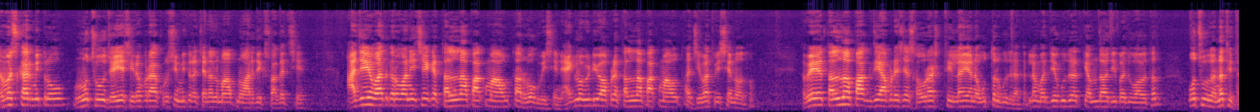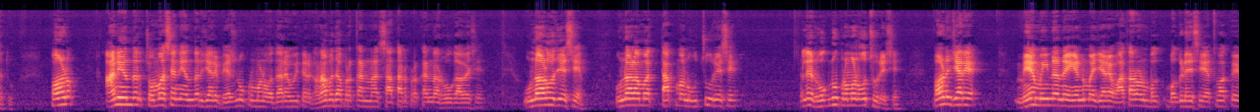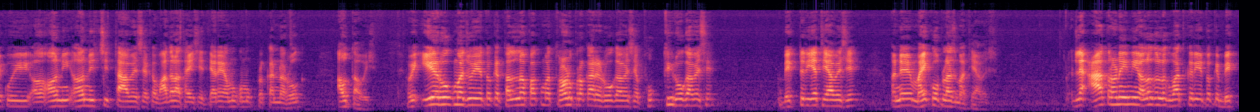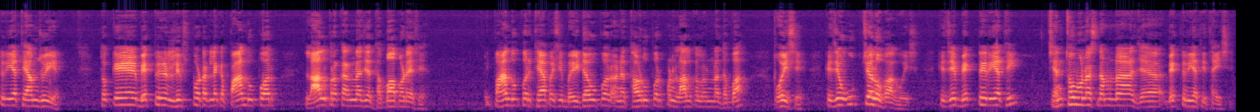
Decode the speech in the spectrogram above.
નમસ્કાર મિત્રો, હું છું જય શિરપરા કૃષિ મિત્ર ચેનલમાં આપનું હાર્દિક સ્વાગત છે. આજે વાત કરવાની છે કે તલના પાકમાં આવતા રોગ વિશેની. આગલો વીડિયો આપણે તલના પાકમાં આવતા જીવાત વિશેનો હતો. હવે તલના પાક જે આપણે છે સૌરાષ્ટ્રથી લઈ અને ઉત્તર ગુજરાત, એટલે મધ્ય ગુજરાત કે અમદાવાદ બાજુ વાવેતર ઓછું નથી થતું. પણ આની અંદર ચોમાસાની અંદર જ્યારે ભેજનું પ્રમાણ વધારે હોય ત્યારે ઘણા બધા પ્રકારના, સાત આઠ પ્રકારના રોગ આવે છે. ઉનાળો જે છે, ઉનાળામાં તાપમાન ઊંચું રહેશે. એટલે રોગનું પ્રમાણ ઓછું રહેશે. પણ જ્યારે મે મહિનાના એન્ડમાં જ્યારે વાતાવરણ બગ- બગડે છે અથવા કે કોઈ અનિ- અનિશ્ચિતતા આવે છે કે વાદળા થાય છે, ત્યારે અમુક અમુક પ્રકારના રોગ આવતા હોય છે. હવે એ રોગમાં જોઈએ તો કે તલના પાકમાં ત્રણ પ્રકારે રોગ આવે છે. ફૂગથી રોગ આવે છે, બેક્ટેરિયાથી આવે છે અને માઇકોપ્લાઝમાંથી આવે છે. એટલે આ ત્રણેયની અલગ અલગ વાત કરીએ તો કે બેક્ટેરિયાથી આમ જોઈએ તો કે બેક્ટેરિયલ લીફ સ્પોટ એટલે કે પાંદ ઉપર લાલ પ્રકારના જે ધબ્બા પડે છે, એ પાંદ ઉપર થયા પછી બૈઢા ઉપર અને થડ ઉપર પણ લાલ કલરના ધબ્બા હોય છે, કે જે ઉપચેલો ભાગ હોય છે, કે જે બેક્ટેરિયાથી, જેન્થોમોનસ નામના જે બેક્ટેરિયાથી થાય છે.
